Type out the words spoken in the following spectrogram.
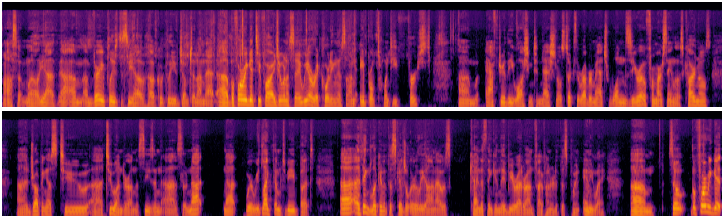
Awesome. Well, yeah, I'm, I'm very pleased to see how, how quickly you've jumped in on that. Uh, before we get too far, I do want to say we are recording this on April 21st um, after the Washington Nationals took the rubber match 1 0 from our St. Louis Cardinals, uh, dropping us to uh, two under on the season. Uh, so, not not where we'd like them to be, but uh, I think looking at the schedule early on, I was kind of thinking they'd be right around 500 at this point anyway. Um, so before we get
